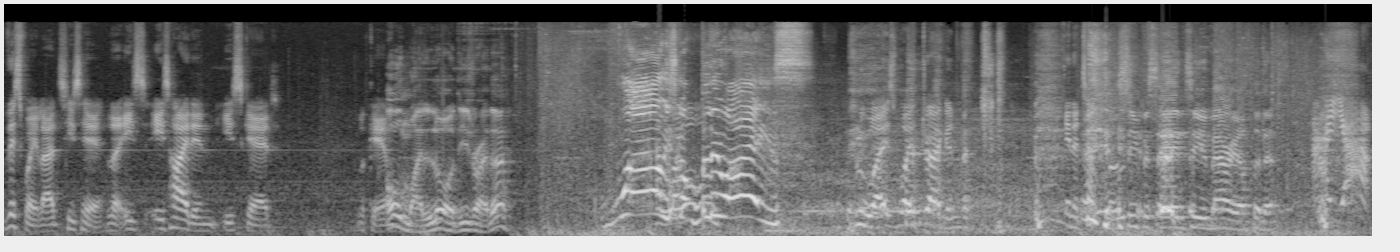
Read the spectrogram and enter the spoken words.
This way, lads. He's here. Look, he's he's hiding. He's scared. Look at him. oh my lord, he's right there. Whoa, he's got blue eyes. Blue eyes, white dragon. In attack mode. Super Saiyan 2 Barioth, isn't it? Hiya!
